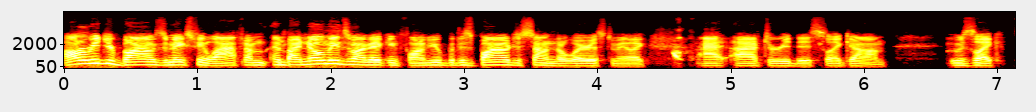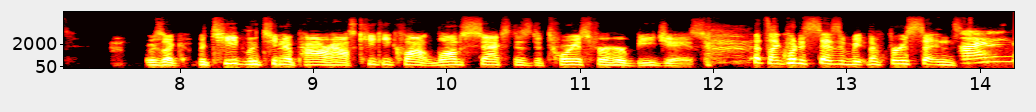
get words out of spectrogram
I want to read your bio because it makes me laugh. And, and by no means am I making fun of you, but this bio just sounded hilarious to me. Like I, I have to read this. Like um, it was like it was like petite Latina powerhouse Kiki Klout loves sex and is notorious for her BJ's. That's like what it says in the first sentence. I'm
